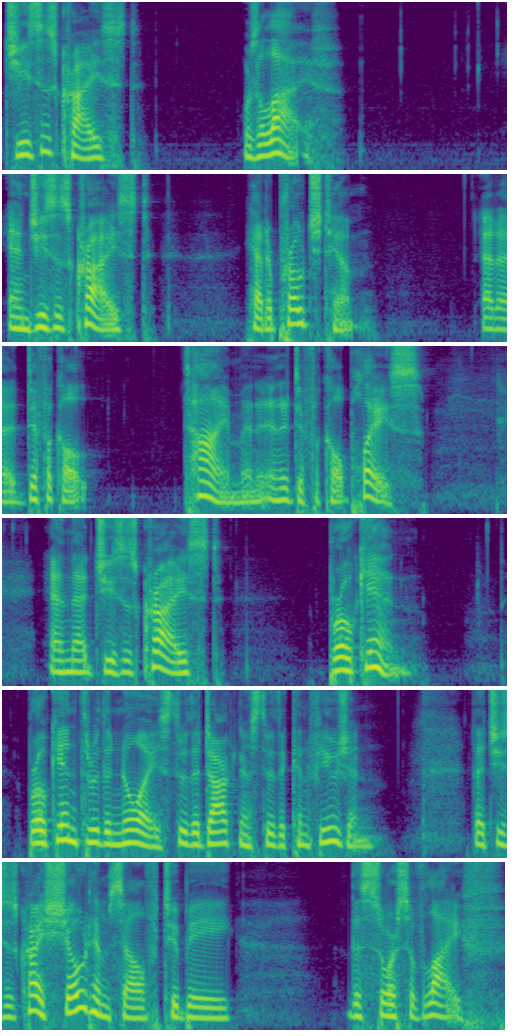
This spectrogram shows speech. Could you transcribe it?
Jesus Christ was alive. And Jesus Christ had approached him at a difficult time and in a difficult place. And that Jesus Christ broke in, broke in through the noise, through the darkness, through the confusion. That Jesus Christ showed himself to be the source of life,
